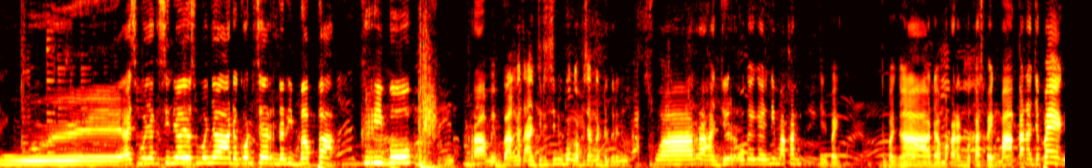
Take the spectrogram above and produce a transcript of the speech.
Wih, ayo semuanya ke sini ayo semuanya ada konser dari Bapak Kribo. Rame banget anjir di sini gua nggak bisa ngedengerin suara anjir. Oke oke ini makan ini peng. Itu peng. Ah, ada makanan bekas peng. Makan aja peng.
